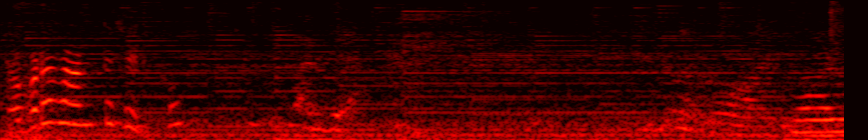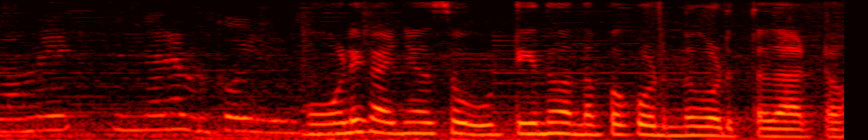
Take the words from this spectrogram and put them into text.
ഇന്നലെ കണ്ടിട്ട് ശരിക്കും. മോളി കഴിഞ്ഞ ദിവസം ഊട്ടിന്ന് വന്നപ്പോ കൊടുന്നു കൊടുത്തതാട്ടോ.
